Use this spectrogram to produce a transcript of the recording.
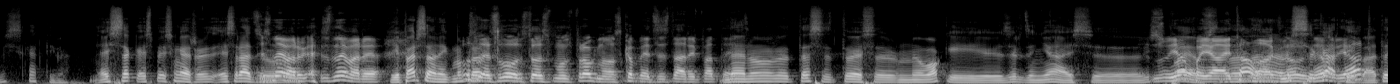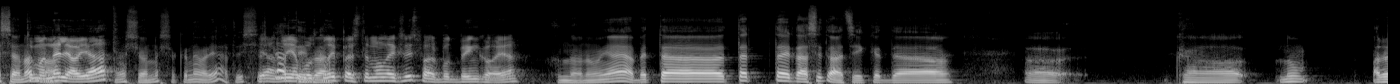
Viss kārtībā. Es saku, es, es, vienkārši- es redzu, Es nevaru, es nevaru ja. Ja personīgi man prāt- uzliec lūdzu tos mums prognozes, kāpēc es tā arī pateicu. Nē, nu, tas tu esi Milwaukee zirdziņu jāiz. Nu, jāpajāja tālāk, nu, tas ir kārtībā. jāt. Tas jau tu man neļauj jāt. Es jau nesaku, nevar jāt. Viss Jā, nu, ja būtu klipers, tad man liekas, vispār būtu bingo. Ja? Nu, nu, jā, jā, bet uh, tā, tā ir tā situācija, kad, uh, uh, ka, nu, ar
